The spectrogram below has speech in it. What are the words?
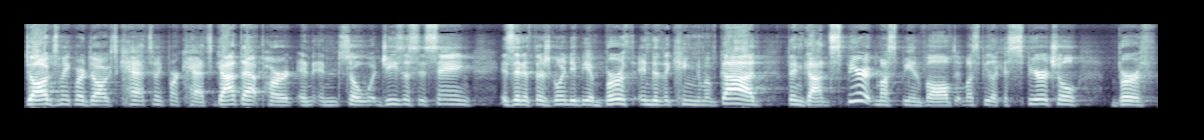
dogs make more dogs, cats make more cats. Got that part. And, and so what Jesus is saying is that if there's going to be a birth into the kingdom of God, then God's Spirit must be involved. It must be like a spiritual birth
